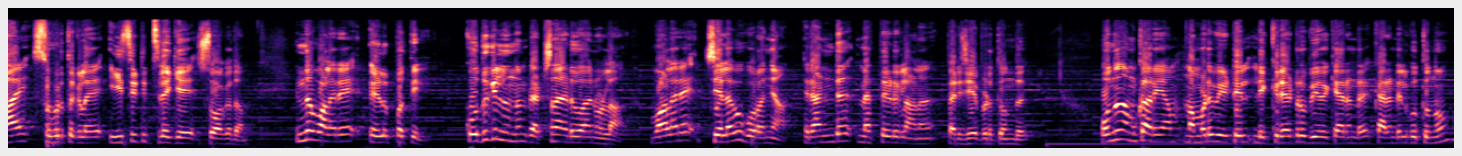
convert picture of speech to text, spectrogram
ഹായ് സുഹൃത്തുക്കളെ ഈസി ടിപ്സിലേക്ക് സ്വാഗതം. ഇന്ന് വളരെ എളുപ്പത്തിൽ കൊതുകിൽ നിന്നും രക്ഷ നേടുവാനുള്ള വളരെ ചെലവ് കുറഞ്ഞ രണ്ട് മെത്തേഡുകളാണ് പരിചയപ്പെടുത്തുന്നത്. ഒന്ന് നമുക്കറിയാം നമ്മുടെ വീട്ടിൽ ലിക്വിഡേറ്റർ ഉപയോഗിക്കാറുണ്ട് കറണ്ടിൽ കുത്തുന്നു.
